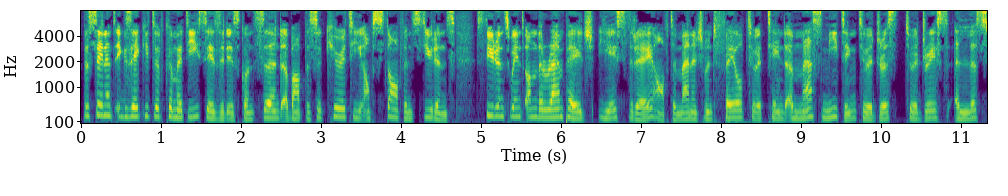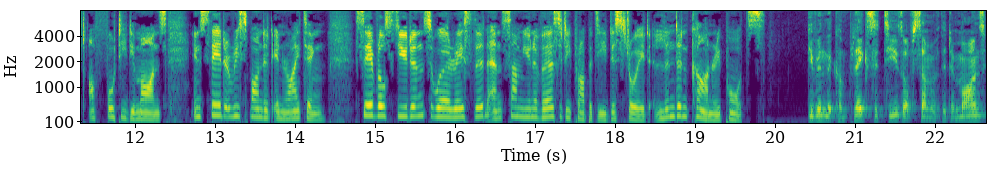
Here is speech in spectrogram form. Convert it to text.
The Senate Executive Committee says it is concerned about the security of staff and students. Students went on the rampage yesterday after management failed to attend a mass meeting to address, to address a list of 40 demands. Instead, responded in writing. Several students were arrested and some university property destroyed. Lyndon Khan reports. Given the complexities of some of the demands,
